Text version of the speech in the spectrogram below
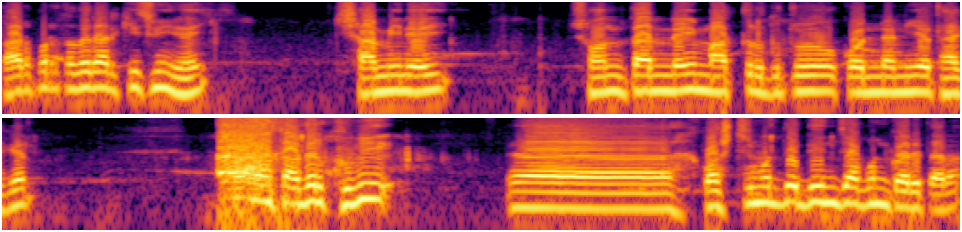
তারপর তাদের আর কিছুই নেই। স্বামী নেই, সন্তান নেই, মাত্র দুটো কন্যা নিয়ে থাকেন। তাদের খুবই আহ, কষ্টের মধ্যে দিন যাপন করে তারা।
